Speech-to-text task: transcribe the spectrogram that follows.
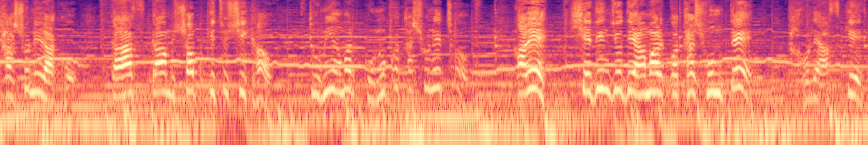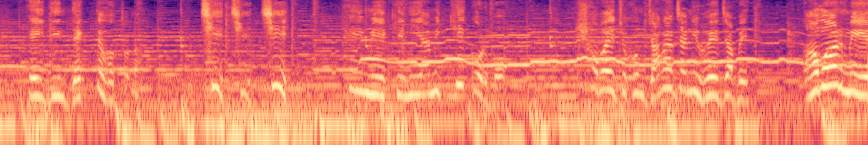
শাসনে রাখো, কাজ, কাম সব কিছু শিখাও। তুমি আমার কোনো কথা শুনেছ? আরে, সেদিন যদি আমার কথা শুনতে, তাহলে আজকে এই দিন দেখতে হতো না। ছি ছি ছি, এই মেয়েকে নিয়ে আমি কি করব? সবাই যখন জানাজানি হয়ে যাবে, আমার মেয়ে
